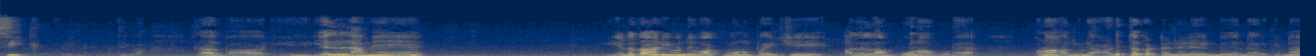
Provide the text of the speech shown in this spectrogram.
சீக் பார்த்தீங்களா அதாவதுப்பா எல்லாமே என்னதான் நீ வந்து வாக்குமூலம் பயிற்சி அதெல்லாம் போனால் கூட ஆனால் அதனுடைய அடுத்த கட்ட நிலை என்பது என்ன இருக்குன்னா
